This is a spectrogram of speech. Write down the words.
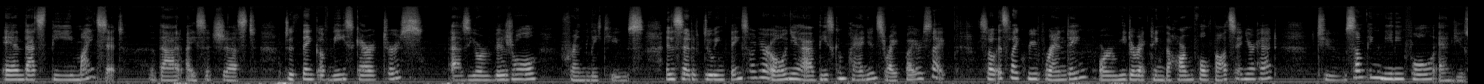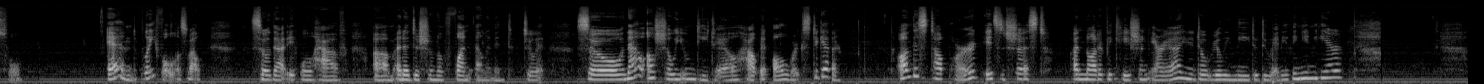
And that's the mindset that I suggest to think of these characters as your visual friendly cues. Instead of doing things on your own, you have these companions right by your side. So it's like rebranding or redirecting the harmful thoughts in your head to something meaningful and useful. and playful as well so that it will have um, an additional fun element to it. So now I'll show you in detail how it all works together. On this top part, it's just a notification area. You don't really need to do anything in here.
